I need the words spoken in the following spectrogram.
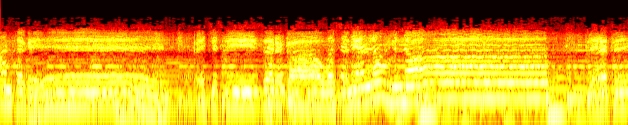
አንተ ግን እጅ ሲዘረጋ ወሰን የለውምና ምሕረትን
